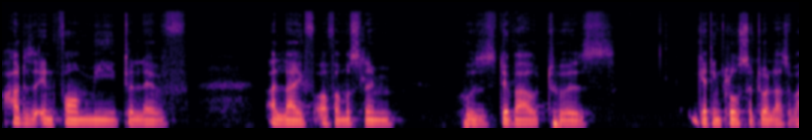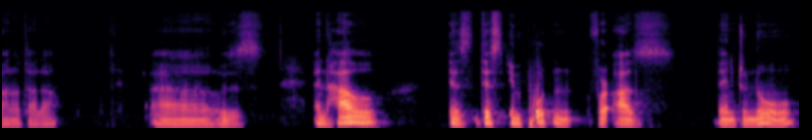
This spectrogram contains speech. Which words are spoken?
how does it inform me to live a life of a muslim who's devout who is getting closer to allah subhanahu wa ta'ala uh, who's and how is this important for us then to know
